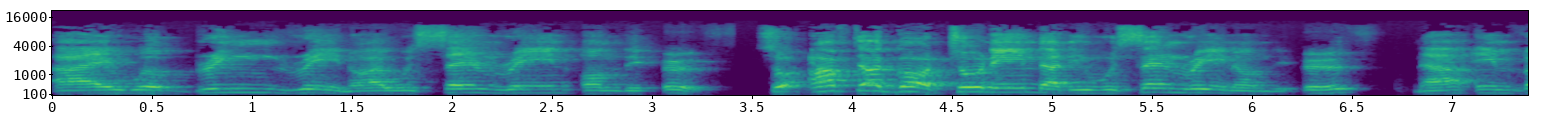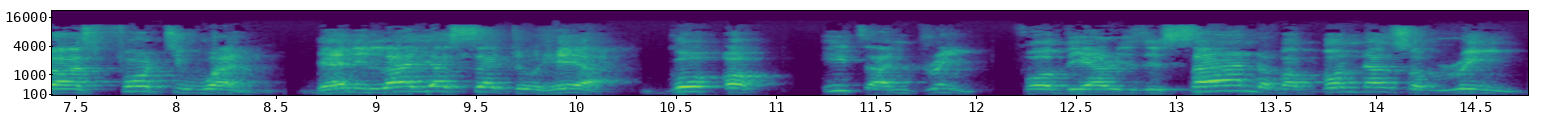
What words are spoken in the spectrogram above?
I will bring rain, or I will send rain on the earth. So, after God told him that he would send rain on the earth, now in verse 41, then Elijah said to Ahab, Go up, eat and drink for there is the sound of abundance of rain.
